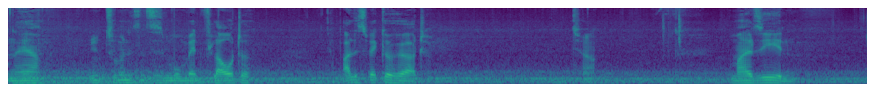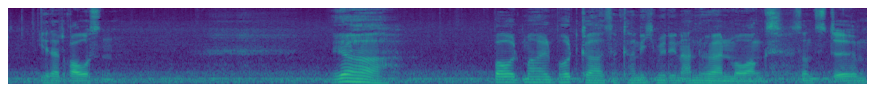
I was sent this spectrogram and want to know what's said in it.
naja, zumindest ist im Moment Flaute. Ich habe alles weggehört. Tja, mal sehen. Ihr da draußen. Ja, baut mal einen Podcast, dann kann ich mir den anhören morgens. Sonst ähm,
